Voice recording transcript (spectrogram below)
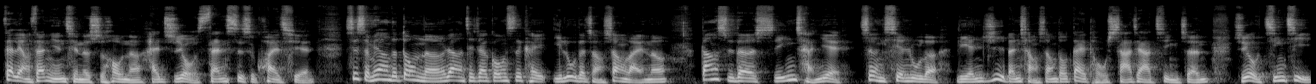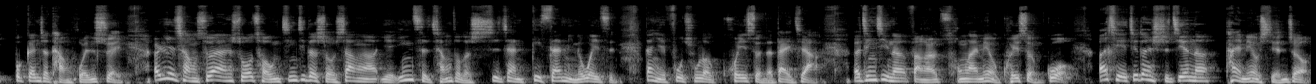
在两三年前的时候呢，还只有三四十块钱。是什么样的动能让这家公司可以一路的涨上来呢？当时的石英产业正陷入了连日本厂商都带头杀价竞争，只有经济不跟着淌浑水。而日厂虽然说从经济的手上啊，也因此抢走了市占第三名的位置，但也付出了亏损的代。价，而经济呢，反而从来没有亏损过，而且这段时间呢，他也没有闲着，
